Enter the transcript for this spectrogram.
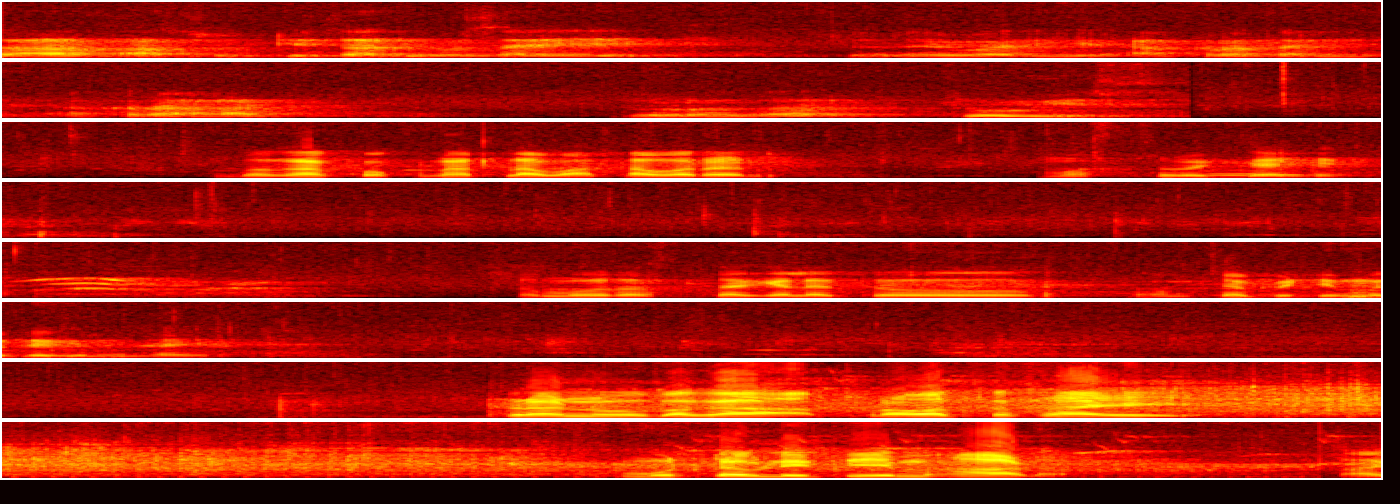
आज सुट्टीचा दिवस आहे. रविवारी अकरा तारीख अकरा आठ दोन हजार चोवीस. बघा कोकणातलं वातावरण. मस्तपैकी आहे. समोर रस्ता गेला तो आमच्या बिल्डिंगमध्ये गेलेला आहे. मित्रांनो बघा प्रवास कसा आहे. मोठवली ते महाड. हा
